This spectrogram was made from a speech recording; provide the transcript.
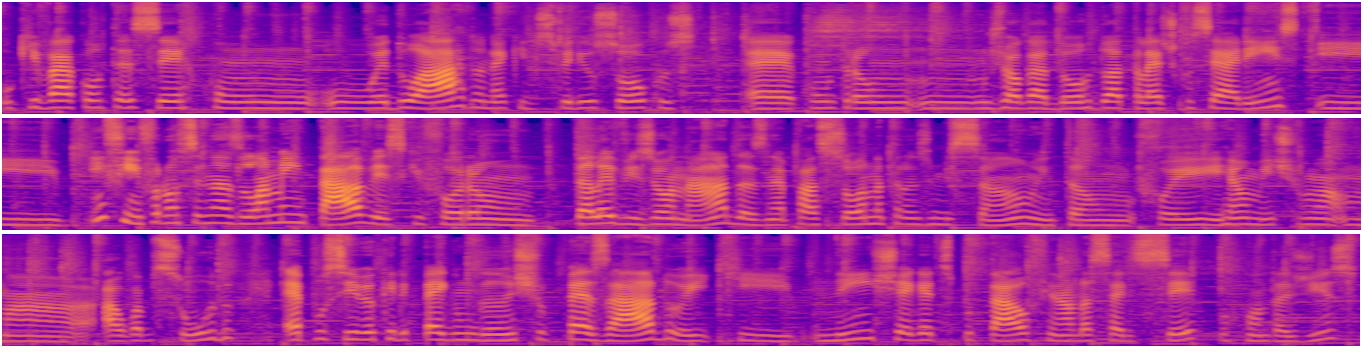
o que vai acontecer com o Eduardo, né, que desferiu socos é, contra um, um, jogador do Atlético Cearense. E, enfim, foram cenas lamentáveis que foram televisionadas, né, passou na transmissão, então foi realmente uma, uma, algo absurdo. É possível que ele pegue um gancho pesado e que nem chegue a disputar o final da Série C por conta disso,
